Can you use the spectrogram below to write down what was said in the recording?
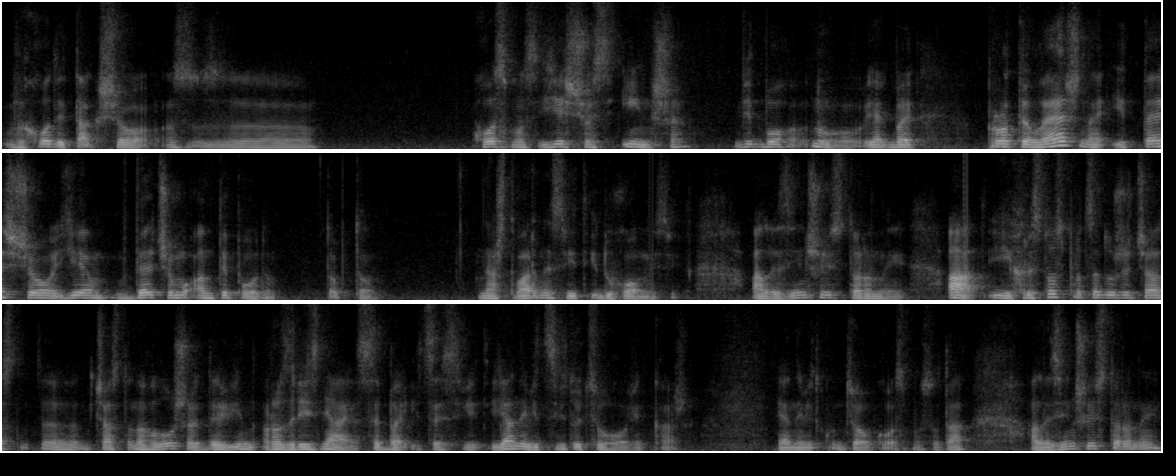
виходить так, що з, з- космос є щось інше від Бога, ну, якби протилежне і те, що є в дечому антиподом. Тобто наш тварний світ і духовний світ. Але з іншої сторони, а, і Христос про це дуже часто, часто наголошує, де Він розрізняє себе і цей світ. Я не від світу цього, він каже. Я не від цього космосу. Так? Але з іншої сторони,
